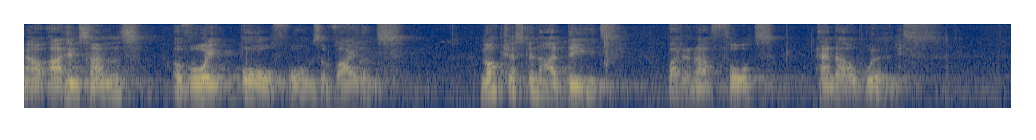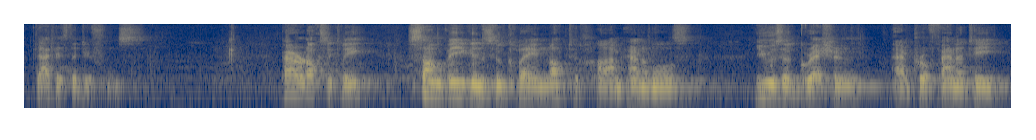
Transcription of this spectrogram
Now, ahimsans avoid all forms of violence, not just in our deeds, but in our thoughts and our words. That is the difference. Paradoxically, some vegans who claim not to harm animals use aggression and profanity,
